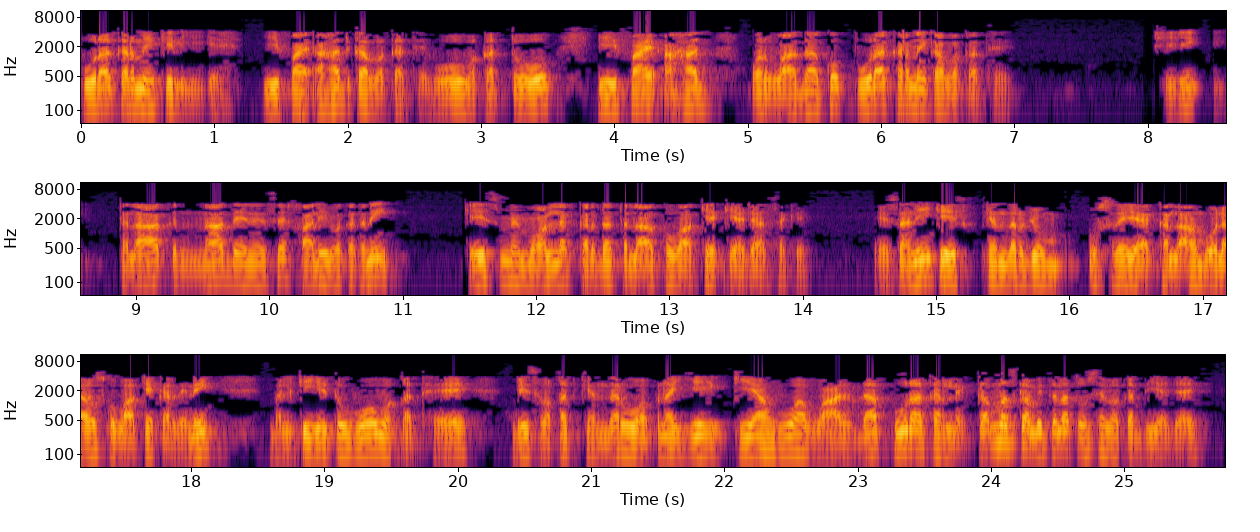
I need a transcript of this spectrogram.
پورا کرنے کے لیے ہے۔ ایفا عہد کا وقت ہے۔ وہ وقت تو ایفا عہد اور وعدہ کو پورا کرنے کا وقت ہے۔ ٹھیک؟ طلاق نہ دینے سے خالی وقت نہیں کہ اس میں معلق کردہ طلاق کو واقع کیا جا سکے۔ ایسا نہیں کہ اس کے اندر جو اس نے یہ کلام بولا اس کو واقع کر دے، نہیں، بلکہ یہ تو وہ وقت ہے جس وقت کے اندر وہ اپنا یہ کیا ہوا والدہ پورا کر لے، کم از کم اتنا تو اسے وقت دیا جائے۔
